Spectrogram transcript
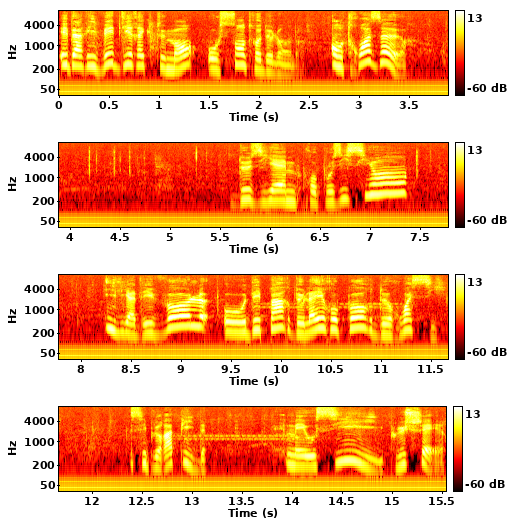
et d'arriver directement au centre de Londres en trois heures. Deuxième proposition, il y a des vols au départ de l'aéroport de Roissy. C'est plus rapide, mais aussi plus cher.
